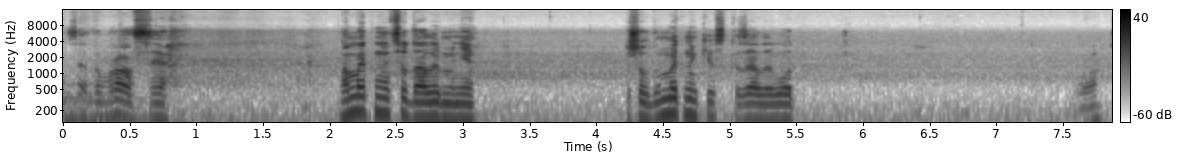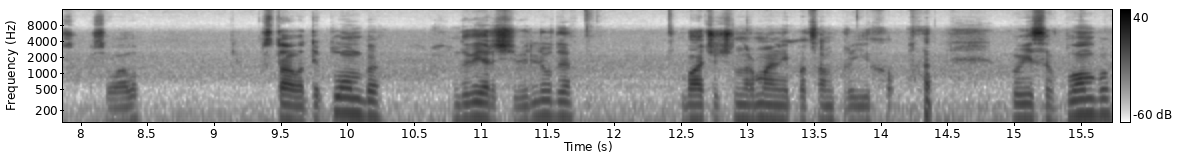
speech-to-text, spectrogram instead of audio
Все, добрався я. На митницю дали мені. Пішов до митників, сказали, от. О, спрацювало. Поставити пломби, довірчиві люди. Бачу, що нормальний пацан приїхав. Повісив пломбу.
